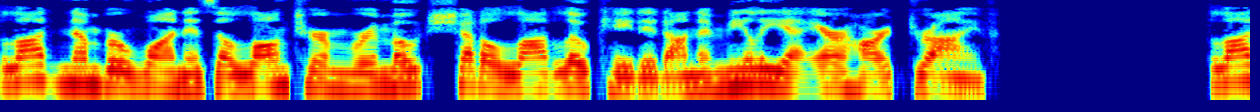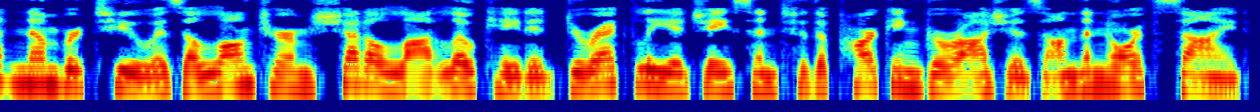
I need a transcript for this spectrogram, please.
Lot number 1 is a long-term remote shuttle lot located on Amelia Earhart Drive. Lot number 2 is a long-term shuttle lot located directly adjacent to the parking garages on the north side.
